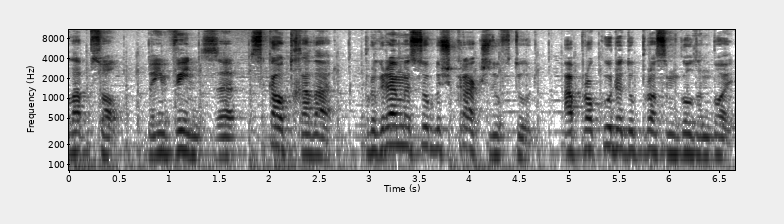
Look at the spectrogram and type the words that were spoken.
Olá pessoal, bem-vindos a Scout Radar, programa sobre os craques do futuro, à procura do próximo Golden Boy.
